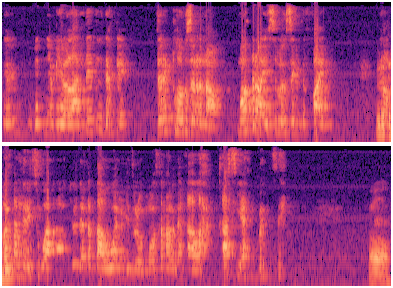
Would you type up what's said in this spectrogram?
bibitnya Biolante itu udah kayak they're closer now Mothra is losing the fight Udah Loh, bahkan dari suara aja udah ketahuan gitu loh Mothra udah kalah kasihan banget sih Oh.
